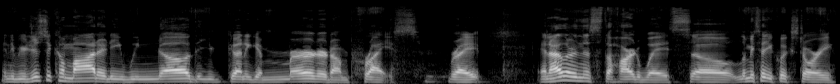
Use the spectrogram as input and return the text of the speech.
And if you're just a commodity, we know that you're going to get murdered on price, right? And I learned this the hard way. So let me tell you a quick story.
